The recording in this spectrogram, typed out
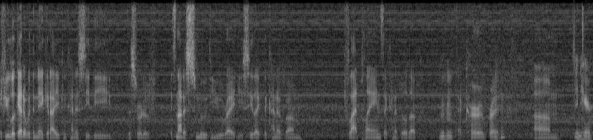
if you look at it with the naked eye you can kind of see the the sort of it's not a smooth U right you see like the kind of um, flat planes that kind of build up hmm that curve right. Mhm. Um, In here.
